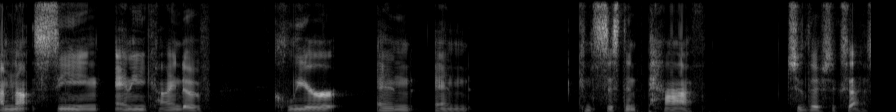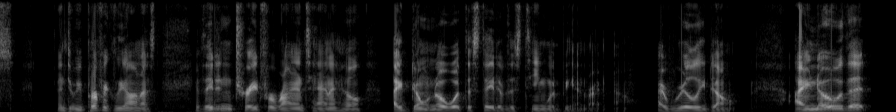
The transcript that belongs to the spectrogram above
I'm not seeing any kind of clear and and consistent path to their success. And to be perfectly honest, if they didn't trade for Ryan Tannehill, I don't know what the state of this team would be in right now. I really don't. I know that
